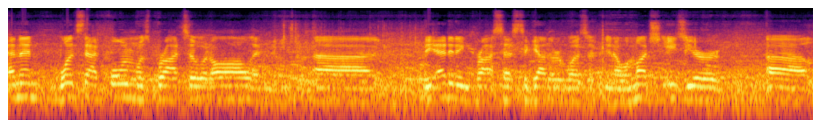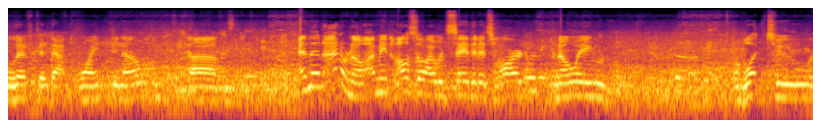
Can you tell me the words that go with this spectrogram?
and then once that form was brought to it all, and uh, the editing process together was, you know, a much easier uh, lift at that point, you know. Um, and then I don't know. I mean, also I would say that it's hard knowing what to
